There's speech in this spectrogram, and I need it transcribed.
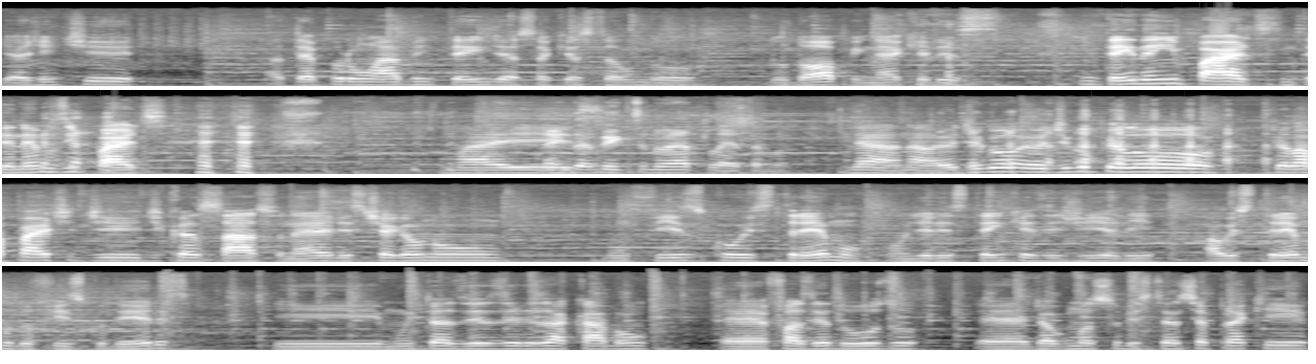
E a gente até por um lado entende essa questão do, do doping, né, que eles entendem em partes, entendemos em partes. Mas Ainda bem que tu não é atleta, mano. não, não, eu digo, eu digo pelo, pela parte de, de cansaço, né? Eles chegam num, num físico extremo, onde eles têm que exigir ali ao extremo do físico deles e muitas vezes eles acabam é, fazendo uso é, de alguma substância para que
